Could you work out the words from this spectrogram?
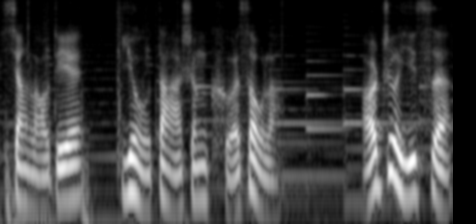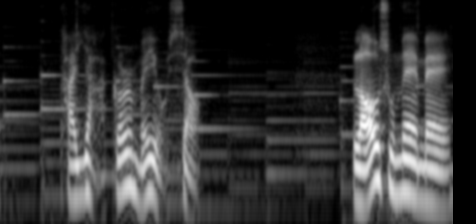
象老爹又大声咳嗽了，而这一次，他压根儿没有笑。老鼠妹妹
